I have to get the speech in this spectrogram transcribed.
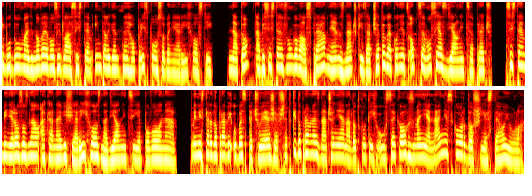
budú mať nové vozidlá systém inteligentného prispôsobenia rýchlosti. Na to, aby systém fungoval správne, značky začiatok a koniec obce musia z diálnice preč. Systém by nerozoznal, aká najvyššia rýchlosť na diálnici je povolená. Minister dopravy ubezpečuje, že všetky dopravné značenia na dotknutých úsekoch zmenia najneskôr do 6. júla.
